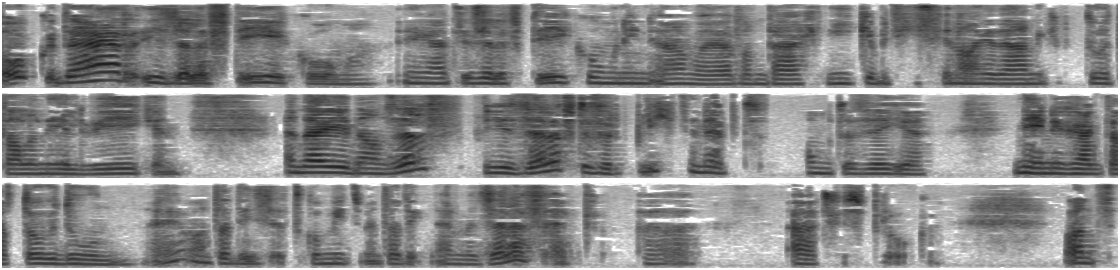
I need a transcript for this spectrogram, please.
ook daar jezelf tegenkomen. Je gaat jezelf tegenkomen in, ja, maar ja, vandaag niet, ik heb het gisteren al gedaan, ik doe het al een hele week. En, en dat je dan zelf jezelf te verplichten hebt om te zeggen, nee, nu ga ik dat toch doen. Hè? Want dat is het commitment dat ik naar mezelf heb uh, uitgesproken. Want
